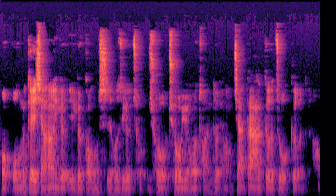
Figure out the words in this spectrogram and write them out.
我我们可以想象一个一个公司或者一个球球球员或团队哈，这样大家各做各的哈。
